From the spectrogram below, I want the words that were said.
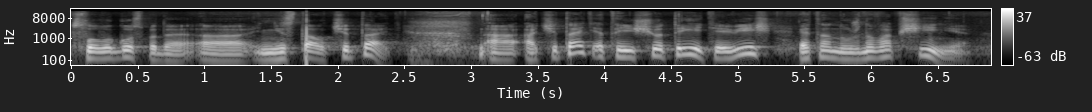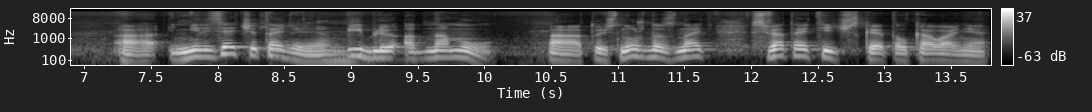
Слово Господа а, не стал читать. А, а читать это еще третья вещь, это нужно в общении. А, нельзя читать Библию одному. А, то есть нужно знать святоотеческое толкование,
